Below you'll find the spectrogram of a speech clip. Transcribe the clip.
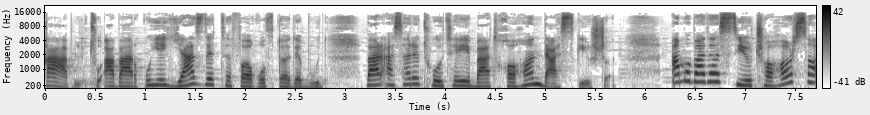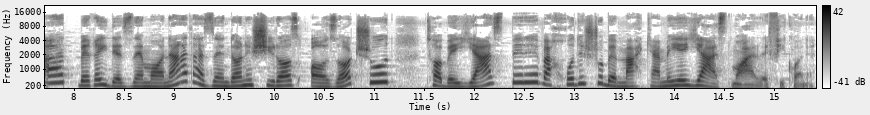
قبل تو ابرقوی یزد اتفاق افتاده بود بر اثر توطعه بدخواهان دستگیر شد اما بعد از 34 ساعت به قید زمانت از زندان شیراز آزاد شد تا به یزد بره و خودش رو به محکمه یزد معرفی کنه.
